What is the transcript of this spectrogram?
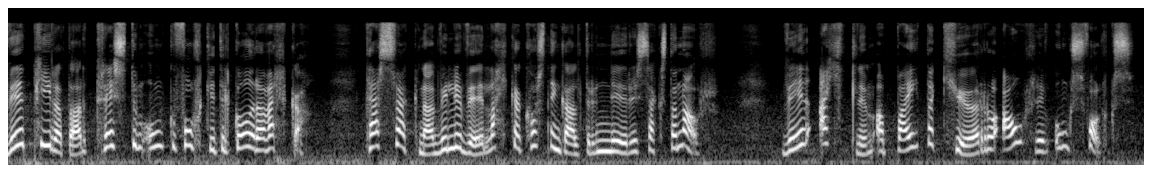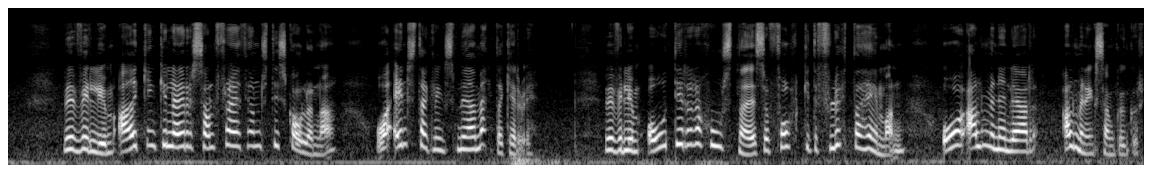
Við Píratar treystum ungu fólki til góðra verka. Þess vegna viljum við lækka kostningaaldurinn niður í 16 ár. Við ætlum að bæta kjör og áhrif ungs fólks. Við viljum aðgengilegri sálfræði þjónust í skólana og einstaklingsmiða mentakerfi. Við viljum ódýrara húsnæði svo fólk getur fluttað heimann og almenningssamgöngur.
